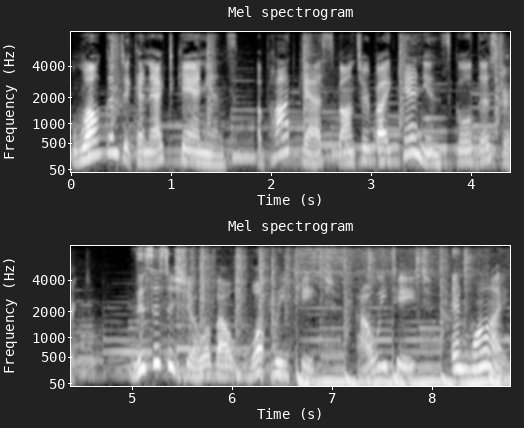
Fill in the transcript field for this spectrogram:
Welcome to Connect Canyons, a podcast sponsored by Canyons School District. This is a show about what we teach, how we teach, and why.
